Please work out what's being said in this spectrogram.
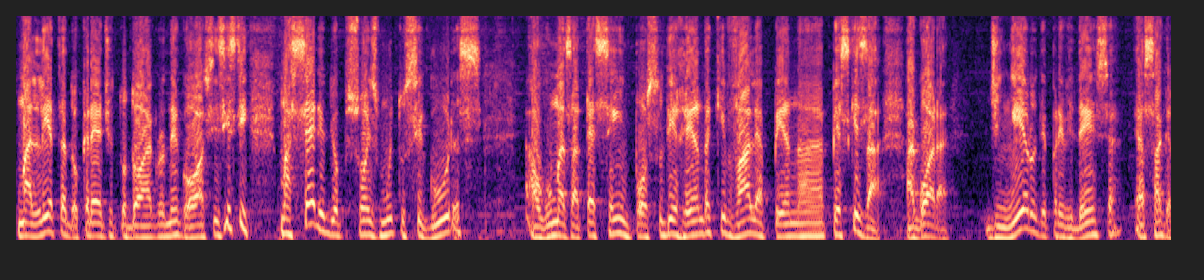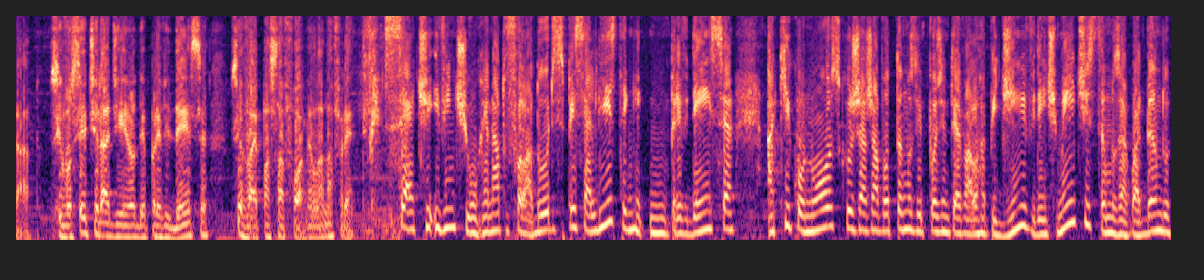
uma letra do crédito do agronegócio. Existem uma série de opções muito seguras, algumas até sem imposto de renda, que vale a pena pesquisar. Agora, dinheiro de previdência é sagrado. Se você tirar dinheiro de previdência, você vai passar fome lá na frente. 7 e 21. Renato Folador, especialista em, em previdência, aqui conosco. Já já voltamos depois do intervalo rapidinho, evidentemente. Estamos aguardando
